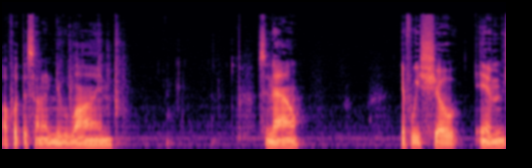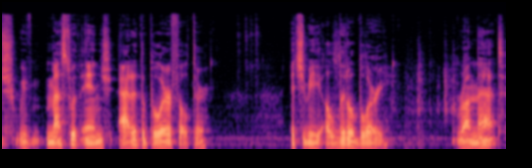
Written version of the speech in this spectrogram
I'll put this on a new line. So now if we show img, we've messed with img, added the blur filter, it should be a little blurry. Run that.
